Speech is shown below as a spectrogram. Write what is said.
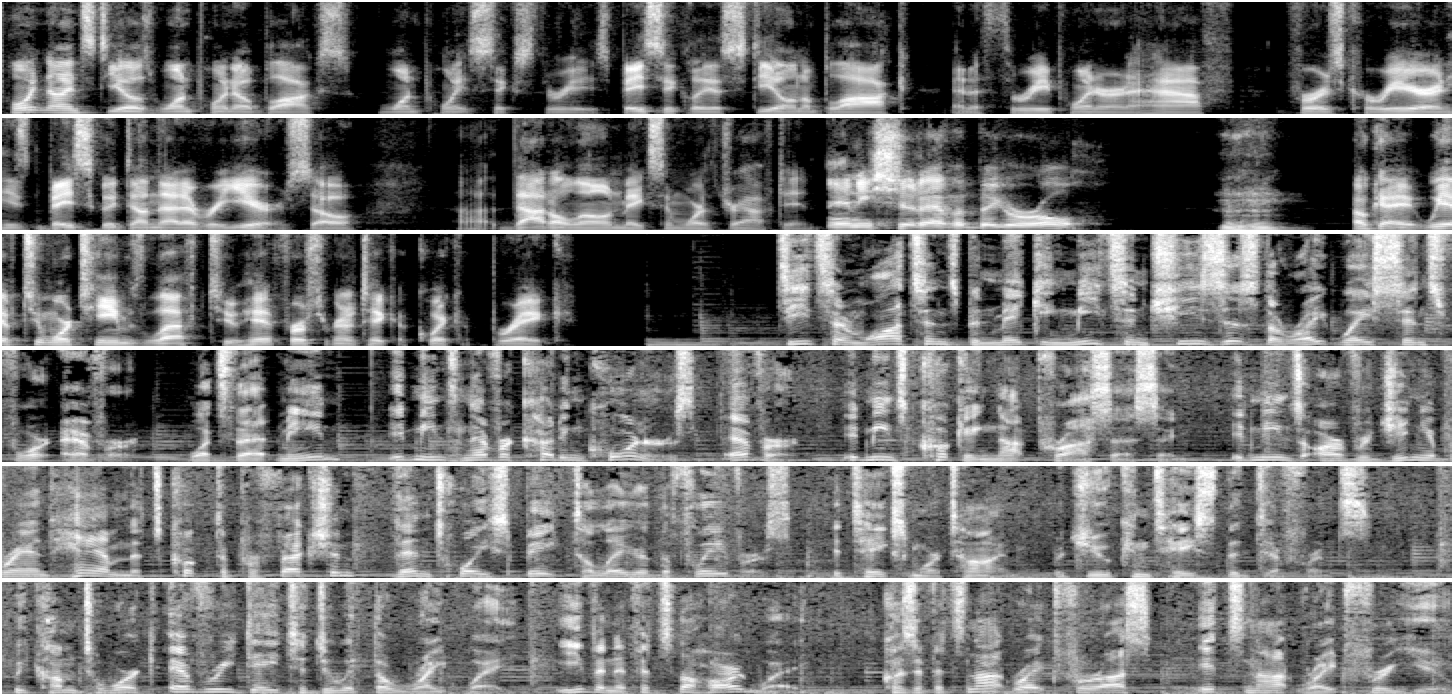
0.9 steals, 1.0 blocks, 1.6 threes. Basically, a steal and a block and a three pointer and a half for his career, and he's basically done that every year. So uh, that alone makes him worth drafting. And he should have a bigger role. Mm-hmm. Okay, we have two more teams left to hit. First, we're going to take a quick break. Dietz and Watson's been making meats and cheeses the right way since forever. What's that mean? It means never cutting corners, ever. It means cooking, not processing. It means our Virginia brand ham that's cooked to perfection, then twice baked to layer the flavors. It takes more time, but you can taste the difference. We come to work every day to do it the right way, even if it's the hard way. Because if it's not right for us, it's not right for you.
